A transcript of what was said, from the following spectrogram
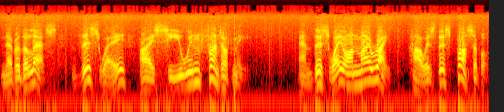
Nevertheless, this way I see you in front of me, and this way on my right. How is this possible?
